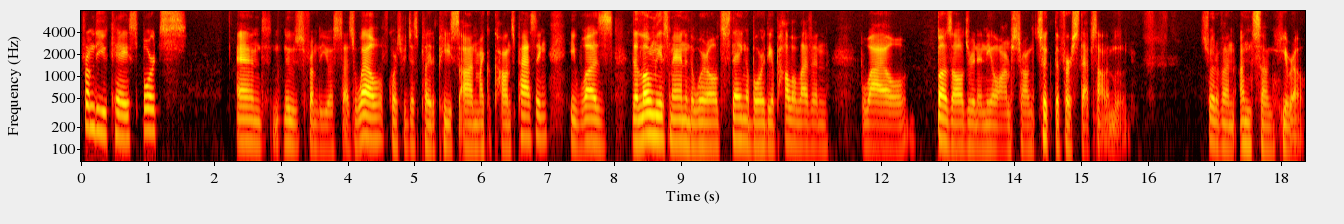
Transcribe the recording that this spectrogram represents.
from the UK, sports, and news from the US as well. Of course, we just played a piece on Michael Collins passing. He was the loneliest man in the world, staying aboard the Apollo 11, while Buzz Aldrin and Neil Armstrong took the first steps on the moon. Sort of an unsung hero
